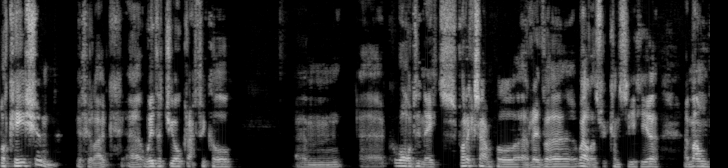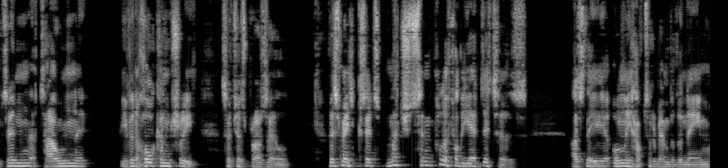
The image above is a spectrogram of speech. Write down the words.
location, if you like, uh, with a geographical um, uh, coordinates. For example, a river, well, as we can see here, a mountain, a town, even a whole country, such as Brazil. This makes it much simpler for the editors as they only have to remember the name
